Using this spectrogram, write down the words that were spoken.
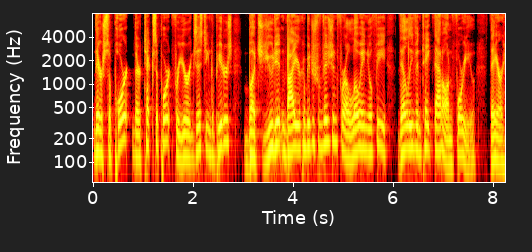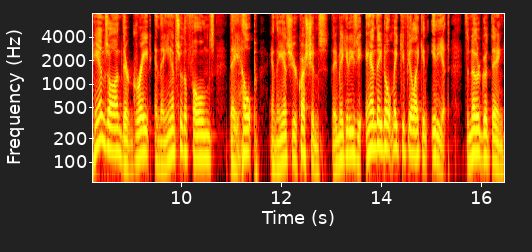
their support, their tech support for your existing computers, but you didn't buy your computers from Vision for a low annual fee, they'll even take that on for you. They are hands on, they're great, and they answer the phones, they help, and they answer your questions. They make it easy, and they don't make you feel like an idiot. It's another good thing.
